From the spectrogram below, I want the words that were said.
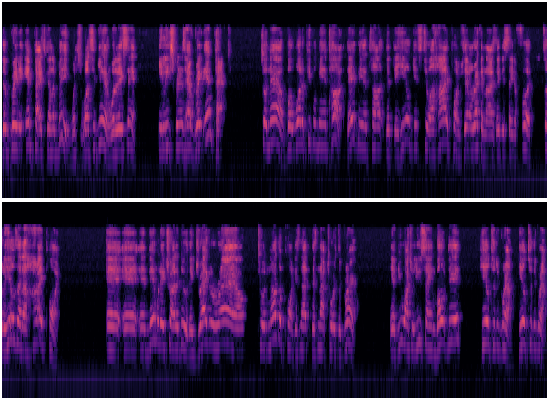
the greater impact is going to be. Once once again, what are they saying? Elite sprinters have great impact. So now, but what are people being taught? They're being taught that the heel gets to a high point, which they don't recognize. They just say the foot. So the heel's at a high point. And, and, and then what they try to do, they drag it around to another point that's not that's not towards the ground. If you watch what Usain Bolt did, heel to the ground, heel to the ground,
